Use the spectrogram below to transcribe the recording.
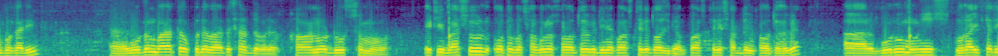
উপকারী ওজন বাড়াতে ও ক্ষুদে বাড়াতে সাহায্য করে। খাওয়ানোর ডোজ সমূহ এটি বাছুর অথবা ছাগলের খাওয়াতে হবে, দিনে পাঁচ থেকে দশ গ্রাম, পাঁচ থেকে সাত দিন খাওয়াতে হবে। আর গরু, মহিষ, ঘোড়া ইত্যাদি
